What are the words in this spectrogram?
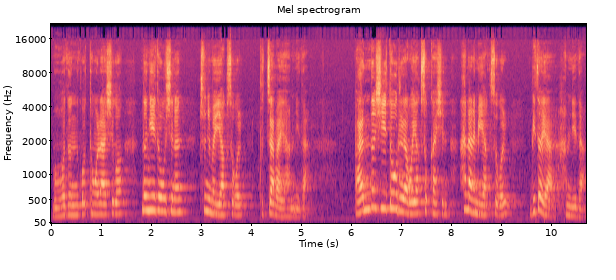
모든 고통을 아시고 능히 도우시는 주님의 약속을 붙잡아야 합니다. 반드시 도우리라고 약속하신 하나님의 약속을 믿어야 합니다.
